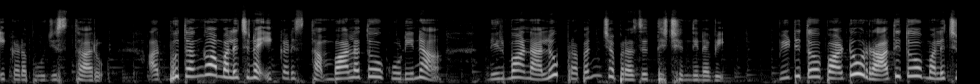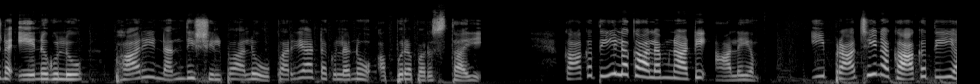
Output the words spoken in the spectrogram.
ఇక్కడ పూజిస్తారు. అద్భుతంగా మలిచిన ఇక్కడి స్తంభాలతో కూడిన నిర్మాణాలు ప్రపంచ ప్రసిద్ధి చెందినవి. వీటితో పాటు రాతితో మలిచిన ఏనుగులు భారీ నంది శిల్పాలు పర్యాటకులను అబ్బురపరుస్తాయి. కాకతీయుల కాలం నాటి ఆలయం. ఈ ప్రాచీన కాకతీయ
